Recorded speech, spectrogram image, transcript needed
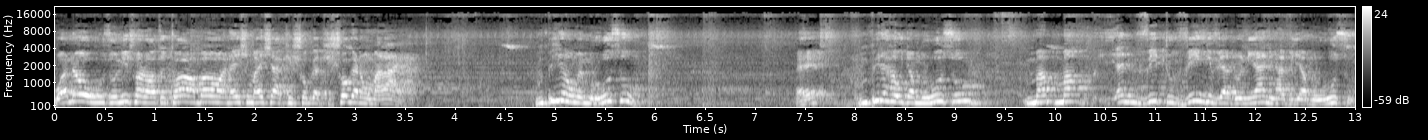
wanaohuzunishwa na watoto wao ambao wanaishi maisha ya kishoga kishoga na umalaya? Mpira umemruhusu? Eh? Mpira haujamruhusu? Ma, ma, yani vitu vingi vya duniani havijamruhusu.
